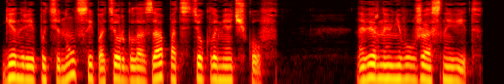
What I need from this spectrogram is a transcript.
Генри потянулся и потер глаза под стеклами очков. Наверное, у него ужасный вид.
